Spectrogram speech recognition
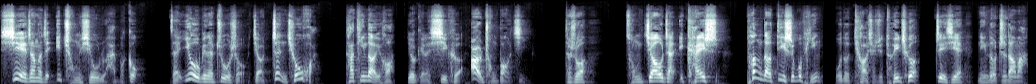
谢章的这一重羞辱还不够，在右边的助手叫郑秋缓，他听到以后又给了细客二重暴击。他说：“从交战一开始，碰到地势不平，我都跳下去推车，这些您都知道吗？”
